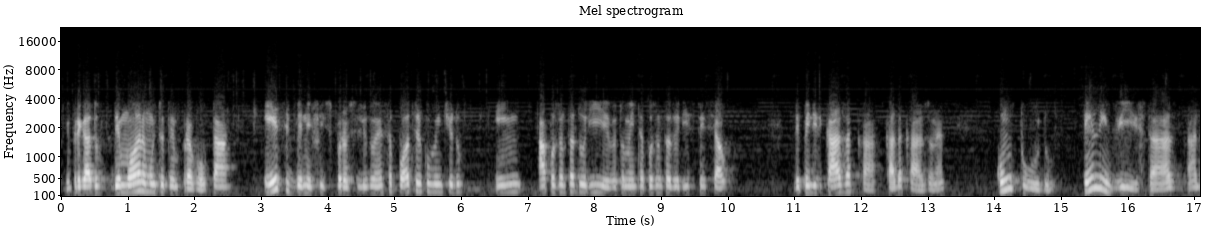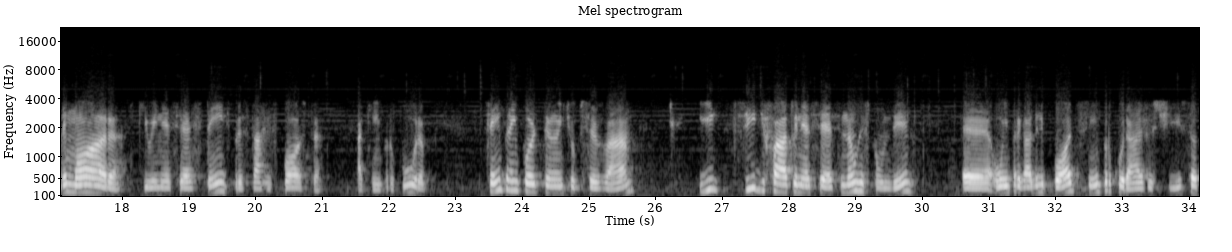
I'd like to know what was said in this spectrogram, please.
o empregado demora muito tempo para voltar, esse benefício por auxílio-doença pode ser convertido em aposentadoria, eventualmente aposentadoria especial. Depende de casa cada caso, né? Contudo, tendo em vista a, a demora que o INSS tem de prestar resposta a quem procura, sempre é importante observar e se de fato o INSS não responder, é, o empregado ele pode sim procurar a justiça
